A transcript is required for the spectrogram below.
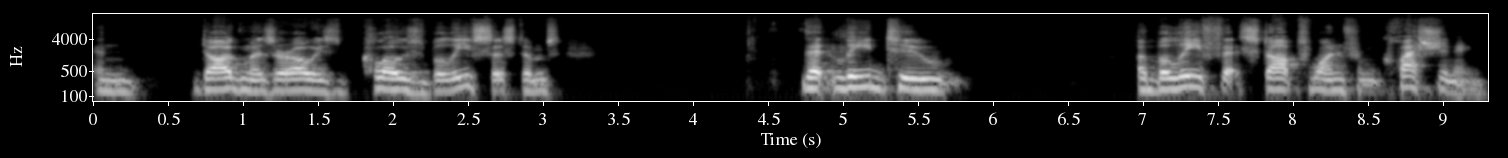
And dogmas are always closed belief systems that lead to a belief that stops one from questioning.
